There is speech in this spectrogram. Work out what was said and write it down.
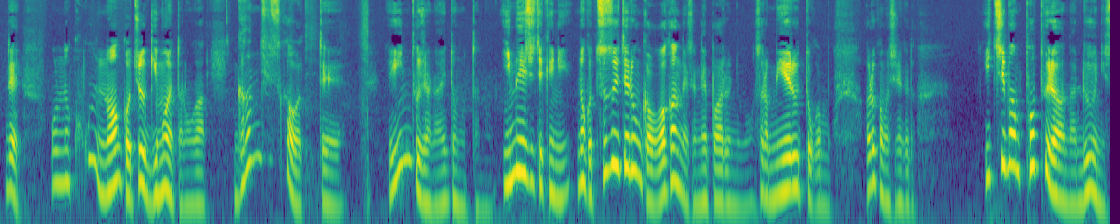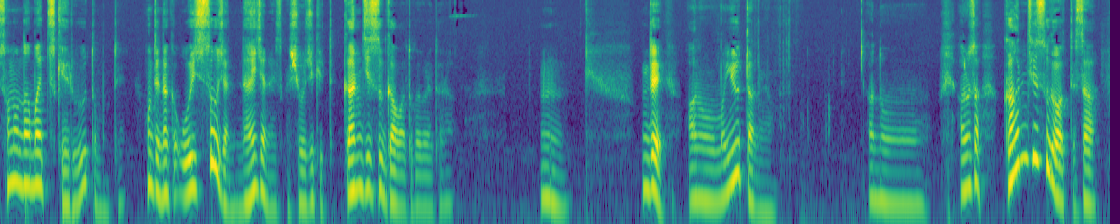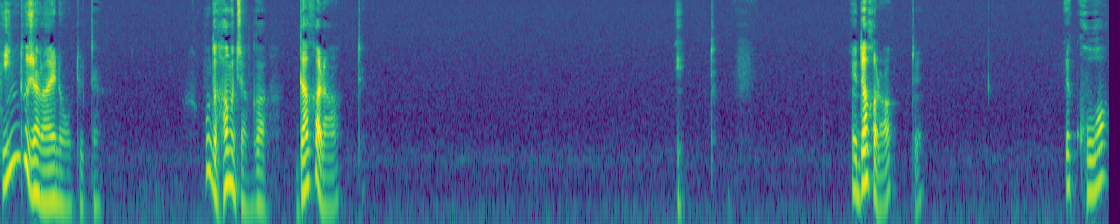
で俺ねここになんかちょっと疑問やったのがガンジス川ってインドじゃないと思ったの？イメージ的に。なんか続いてるんかは分かんないですよネパールにも。それは見えるとかもあるかもしれんけど一番ポピュラーなルーにその名前つける？と思って。ほんでなんか美味しそうじゃないじゃないですか正直言って。ガンジス川とか言われたら。うん。であの、まあ、言うたのよ。あのーあのさガンジス川ってさインドじゃないの？って言ってん。ほんでハムちゃんが「だから?」って「え？って。えだから?」って「え怖っ?」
